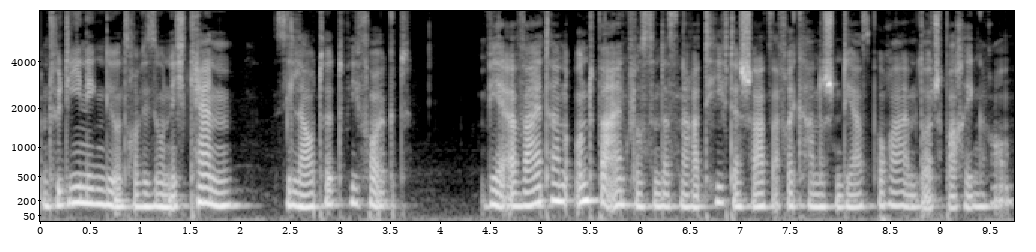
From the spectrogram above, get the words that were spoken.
Und für diejenigen, die unsere Vision nicht kennen, sie lautet wie folgt. Wir erweitern und beeinflussen das Narrativ der schwarzafrikanischen Diaspora im deutschsprachigen Raum.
